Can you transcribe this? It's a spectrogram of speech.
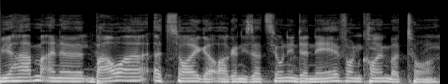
Wir haben eine Bauer-Erzeuger-Organisation in der Nähe von Coimbatore.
